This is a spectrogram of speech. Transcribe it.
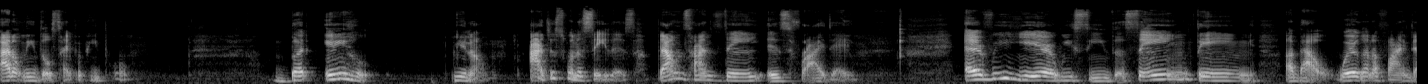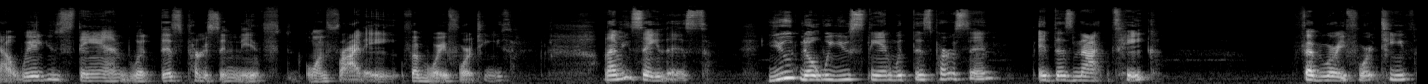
I don't need those type of people. But anywho, you know, I just want to say this. Valentine's Day is Friday every year we see the same thing about we're going to find out where you stand with this person if on Friday, February 14th. Let me say this. You know where you stand with this person. It does not take February 14th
